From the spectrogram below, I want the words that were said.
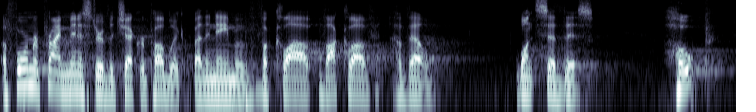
A former prime minister of the Czech Republic by the name of Václav Havel once said this Hope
